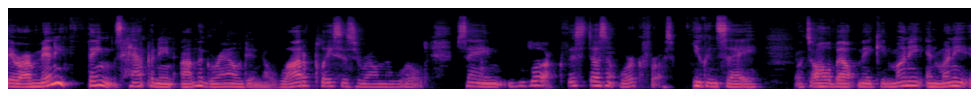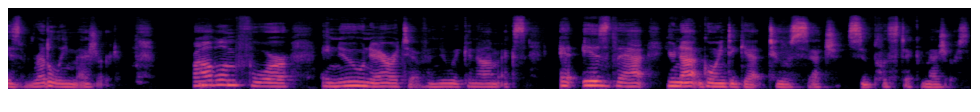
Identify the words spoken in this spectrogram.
there are many things happening on the ground in a lot of places around the world saying, look, this doesn't work for us. You can say, it's all about making money, and money is readily measured. The problem for a new narrative, a new economics, is that you're not going to get to such simplistic measures.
